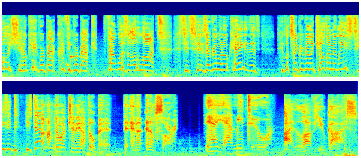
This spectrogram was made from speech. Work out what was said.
Holy shit. Okay, we're back. I think we're back. That was a lot. Is, is everyone okay? It, it looks like we really killed him at least. He's he's dead. I'm you know what, Kenny, I feel bad. And, I, and I'm sorry. Yeah, yeah, me too. I love you guys.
